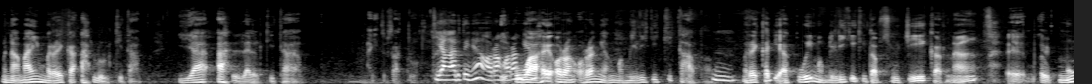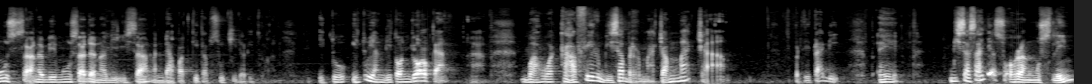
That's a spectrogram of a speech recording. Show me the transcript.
menamai mereka ahlul kitab. Ya ahlal kitab. Nah, itu satu. Yang artinya orang-orang yang... Wahai orang-orang yang memiliki kitab. Hmm. Mereka diakui memiliki kitab suci karena eh, Musa, Nabi Musa dan Nabi Isa mendapat kitab suci dari Tuhan. Itu itu yang ditonjolkan. Nah, bahwa kafir bisa bermacam-macam. Seperti tadi, eh, bisa saja seorang muslim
